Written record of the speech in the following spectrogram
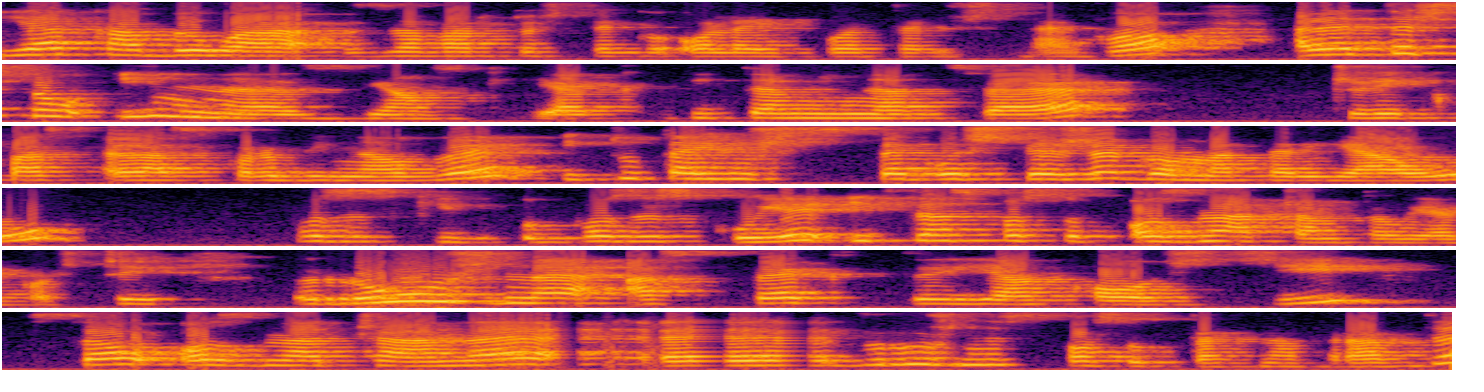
jaka była zawartość tego olejku eterycznego, ale też są inne związki, jak witamina C, czyli kwas elaskorbinowy. I tutaj już z tego świeżego materiału pozyski, pozyskuję i w ten sposób oznaczam tą jakość, czyli różne aspekty jakości są oznaczane e, w różny sposób tak naprawdę,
